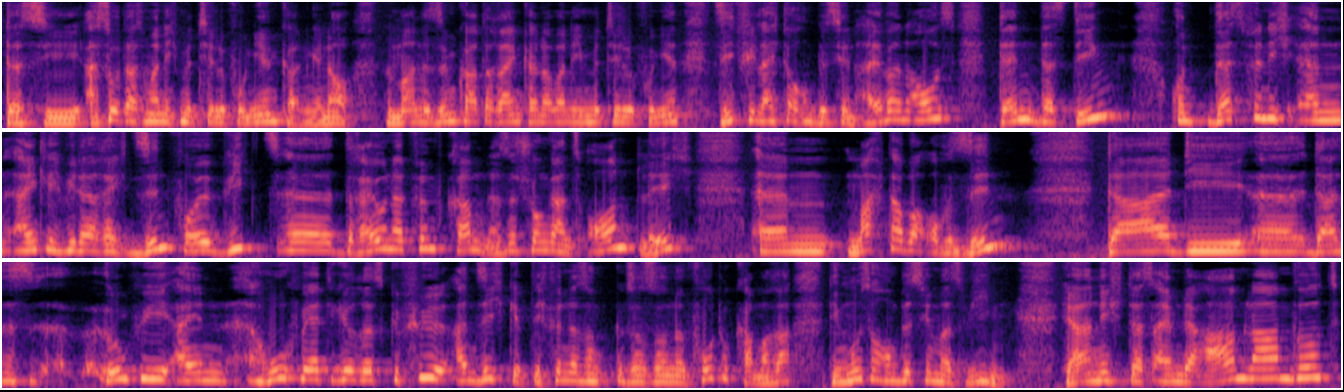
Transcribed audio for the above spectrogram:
Dass sie, ach so, dass man nicht mit telefonieren kann, genau. Wir machen eine SIM-Karte rein, können aber nicht mit telefonieren. Sieht vielleicht auch ein bisschen albern aus, denn das Ding, und das finde ich eigentlich wieder recht sinnvoll, wiegt äh, 305 Gramm, das ist schon ganz ordentlich, ähm, macht aber auch Sinn, da die, äh, da es irgendwie ein hochwertigeres Gefühl an sich gibt. Ich finde so, so, so eine Fotokamera, die muss auch ein bisschen was wiegen. Ja, nicht, dass einem der Arm lahm wird,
